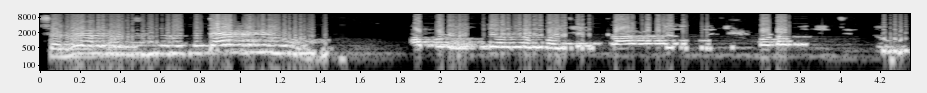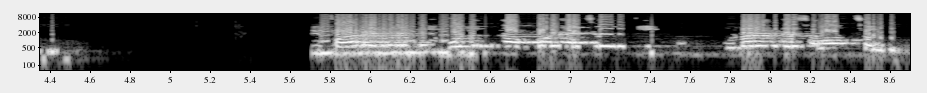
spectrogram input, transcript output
सगळ्या गोष्टींना त्याग घेऊन आपण उतरलं पाहिजे काम केलं पाहिजे मनामध्ये जिद्द होती मी फार बोलत आपण याच्यावरती पुन्हा एकदा संवाद चालू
